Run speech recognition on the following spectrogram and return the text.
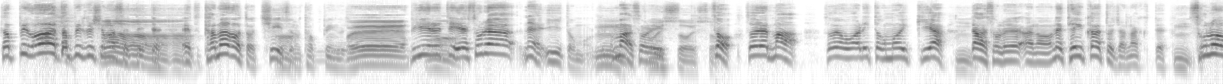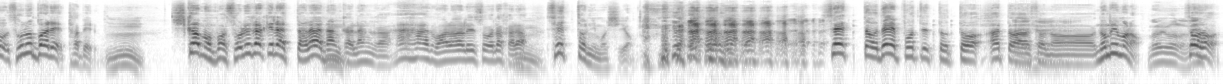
トッピングああトッピングしますって言ってえっと卵とチーズのトッピングえ BLT えそれはねいいと思うけど、うん。まあそれ美味しそう美味しそう。そう。それまあそれ終わりと思いきや、だからそれあのねテイクアウトじゃなくて、そのその場で食べる、うん。しかもまあそれだけだったらなんかなんか、はあはあ笑われそうだから、セットにもしよう。セットでポテトとあとはその、飲み物。飲み物ね。そうそう。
